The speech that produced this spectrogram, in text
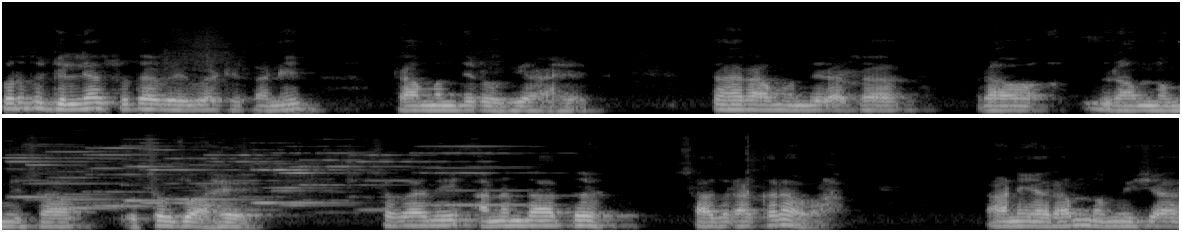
परंतु जिल्ह्यातसुद्धा वेगवेगळ्या ठिकाणी राम मंदिर उभी आहेत. त्या राम मंदिराचा राव रामनवमीचा उत्सव जो आहे सगळ्यांनी आनंदात साजरा करावा. आणि या रामनवमीच्या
